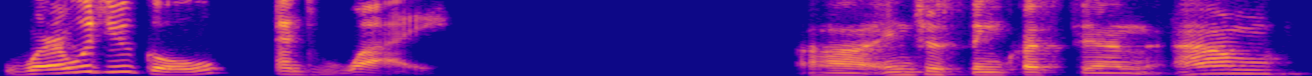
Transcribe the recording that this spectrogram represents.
where would you go and why? Uh, interesting question. Um,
